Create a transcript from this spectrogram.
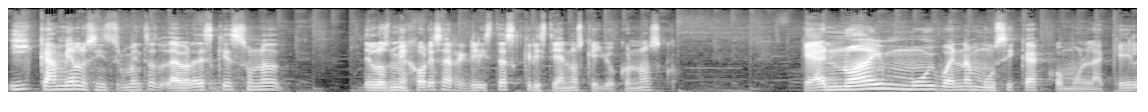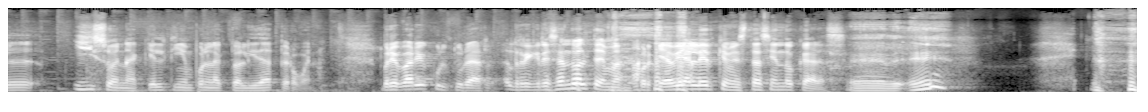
y cambian los instrumentos. La verdad es que es uno de los mejores arreglistas cristianos que yo conozco. Que no hay muy buena música como la que él hizo en aquel tiempo en la actualidad, pero bueno. Brevario cultural. Regresando al tema, porque había LED que me está haciendo caras. Eh, ¿eh?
